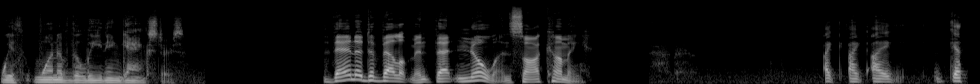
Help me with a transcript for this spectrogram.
with one of the leading gangsters. Then a development that no one saw coming. I, I, I get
